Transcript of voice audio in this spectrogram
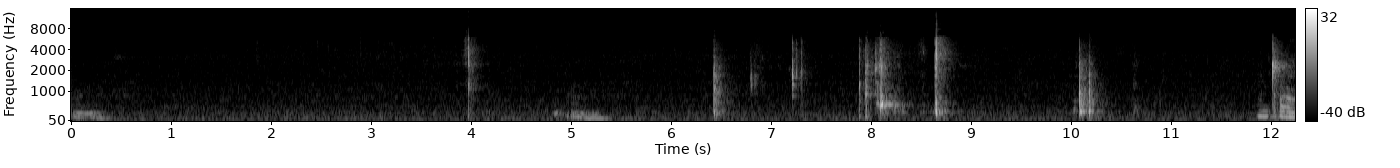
อืมอืมน้ำปลา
